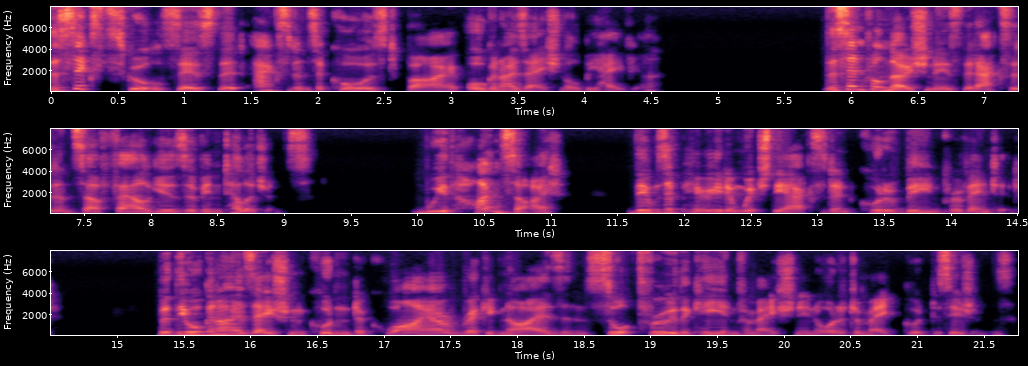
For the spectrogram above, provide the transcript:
The sixth school says that accidents are caused by organisational behaviour. The central notion is that accidents are failures of intelligence. With hindsight, there was a period in which the accident could have been prevented. But the organization couldn't acquire, recognize, and sort through the key information in order to make good decisions.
